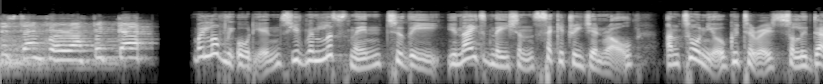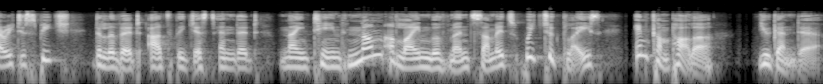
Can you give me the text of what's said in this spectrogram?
This time for Africa. My lovely audience, you've been listening to the United Nations Secretary General Antonio Guterres solidarity speech delivered at the just ended 19th Non-Aligned Movement Summit, which took place in Kampala, Uganda.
